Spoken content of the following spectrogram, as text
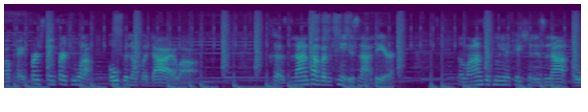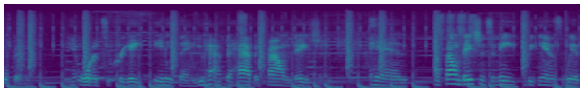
Okay, first thing first, you want to open up a dialogue because nine times out of ten, it's not there. The lines of communication is not open in order to create anything. You have to have a foundation. And a foundation to me begins with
